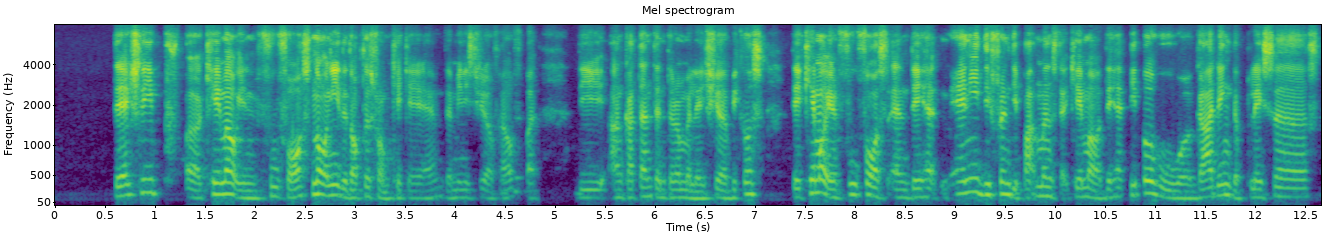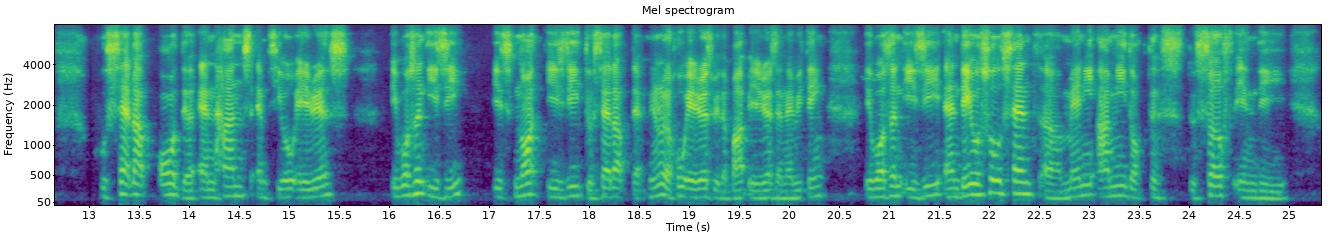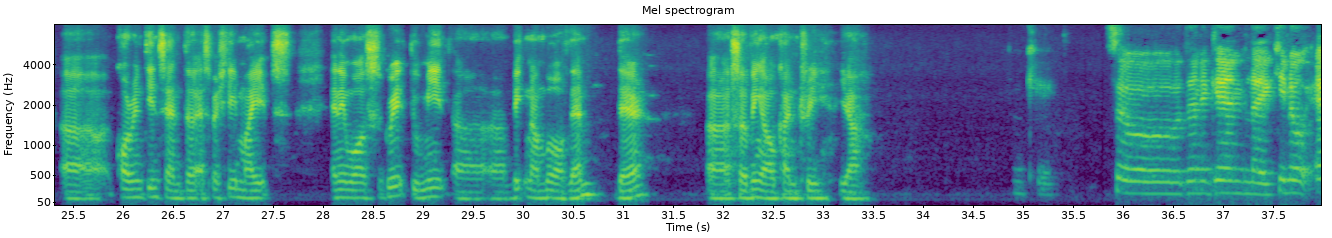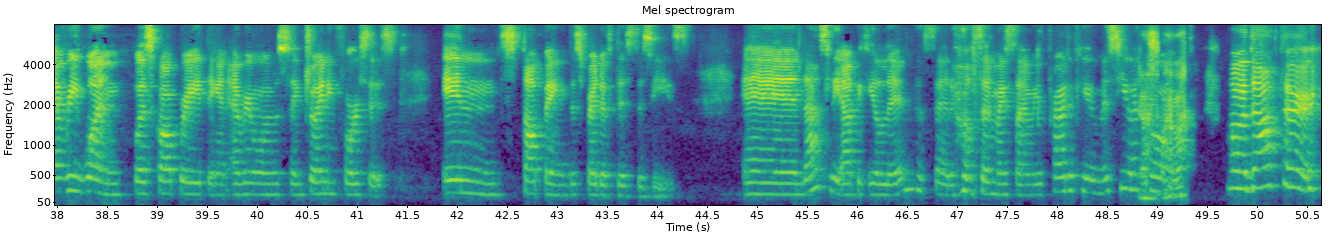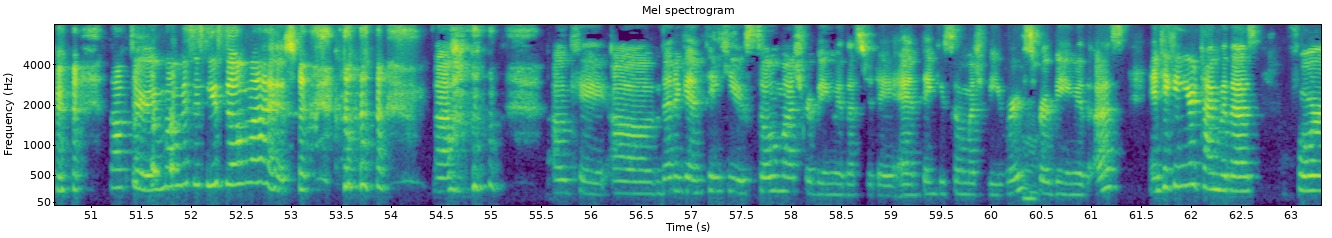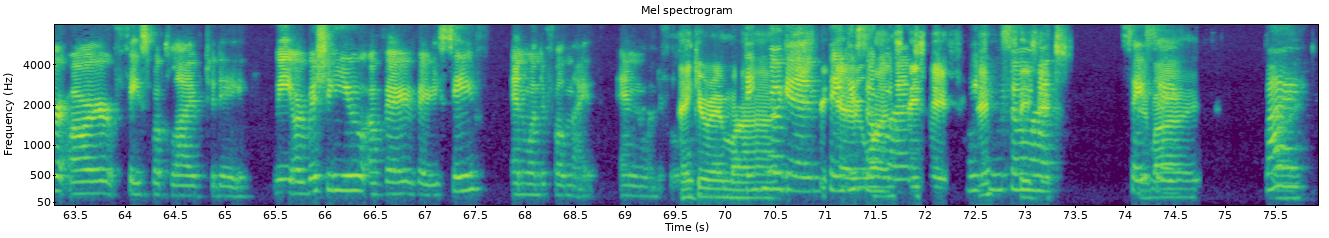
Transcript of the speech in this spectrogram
they actually uh, came out in full force, not only the doctors from KKM, the Ministry of Health, but the Angkatan Tentera Malaysia, because they came out in full force and they had many different departments that came out. They had people who were guarding the places, who set up all the enhanced MCO areas. It wasn't easy it's not easy to set up that you know the whole areas with the BAP areas and everything. It wasn't easy, and they also sent uh, many army doctors to serve in the uh, quarantine center, especially MAEPS, and it was great to meet uh, a big number of them there, uh, serving our country. Yeah. Okay. So then again, like you know, everyone was cooperating and everyone was like joining forces in stopping the spread of this disease. And lastly, Abigail Lynn has said, Well said, my son, we're proud of you, miss you at yes, home. Oh, doctor, doctor, your mom misses you so much. uh, okay, um, then again, thank you so much for being with us today. And thank you so much, viewers, for being with us and taking your time with us for our Facebook Live today. We are wishing you a very, very safe and wonderful night and wonderful. Thank you very much. Thank you again. Thank you so much. Stay safe. Thank okay? you so Stay much. Safe. Stay okay, safe. Bye. bye. bye.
